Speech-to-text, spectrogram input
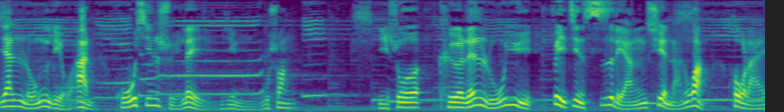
烟笼柳岸，湖心水泪影无双。你说可人如玉，费尽思量却难忘。后来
